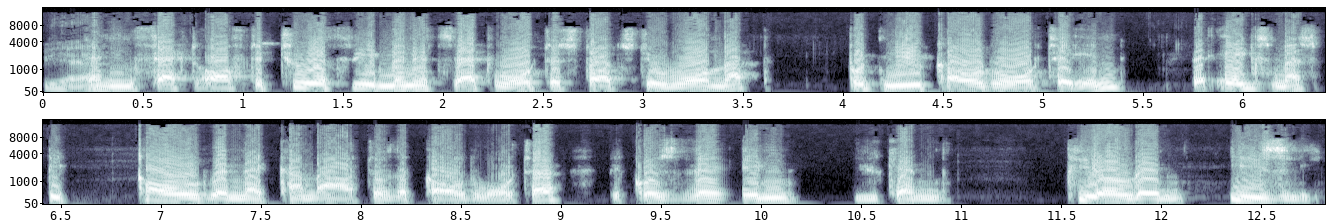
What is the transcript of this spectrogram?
Yeah. And in fact, after two or three minutes, that water starts to warm up. Put new cold water in. The eggs must be cold when they come out of the cold water because then you can peel them easily.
